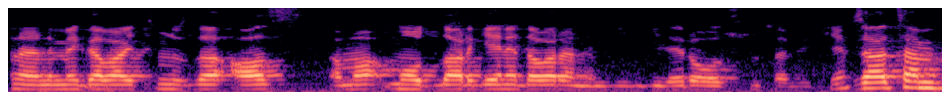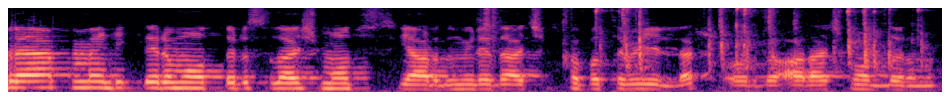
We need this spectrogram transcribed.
Hani megabaytımız da az ama modlar gene de var hani bilgileri olsun tabii ki. Zaten beğenmedikleri modları slash mod yardımıyla da açıp kapatabilirler. Orada araç modlarımız,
